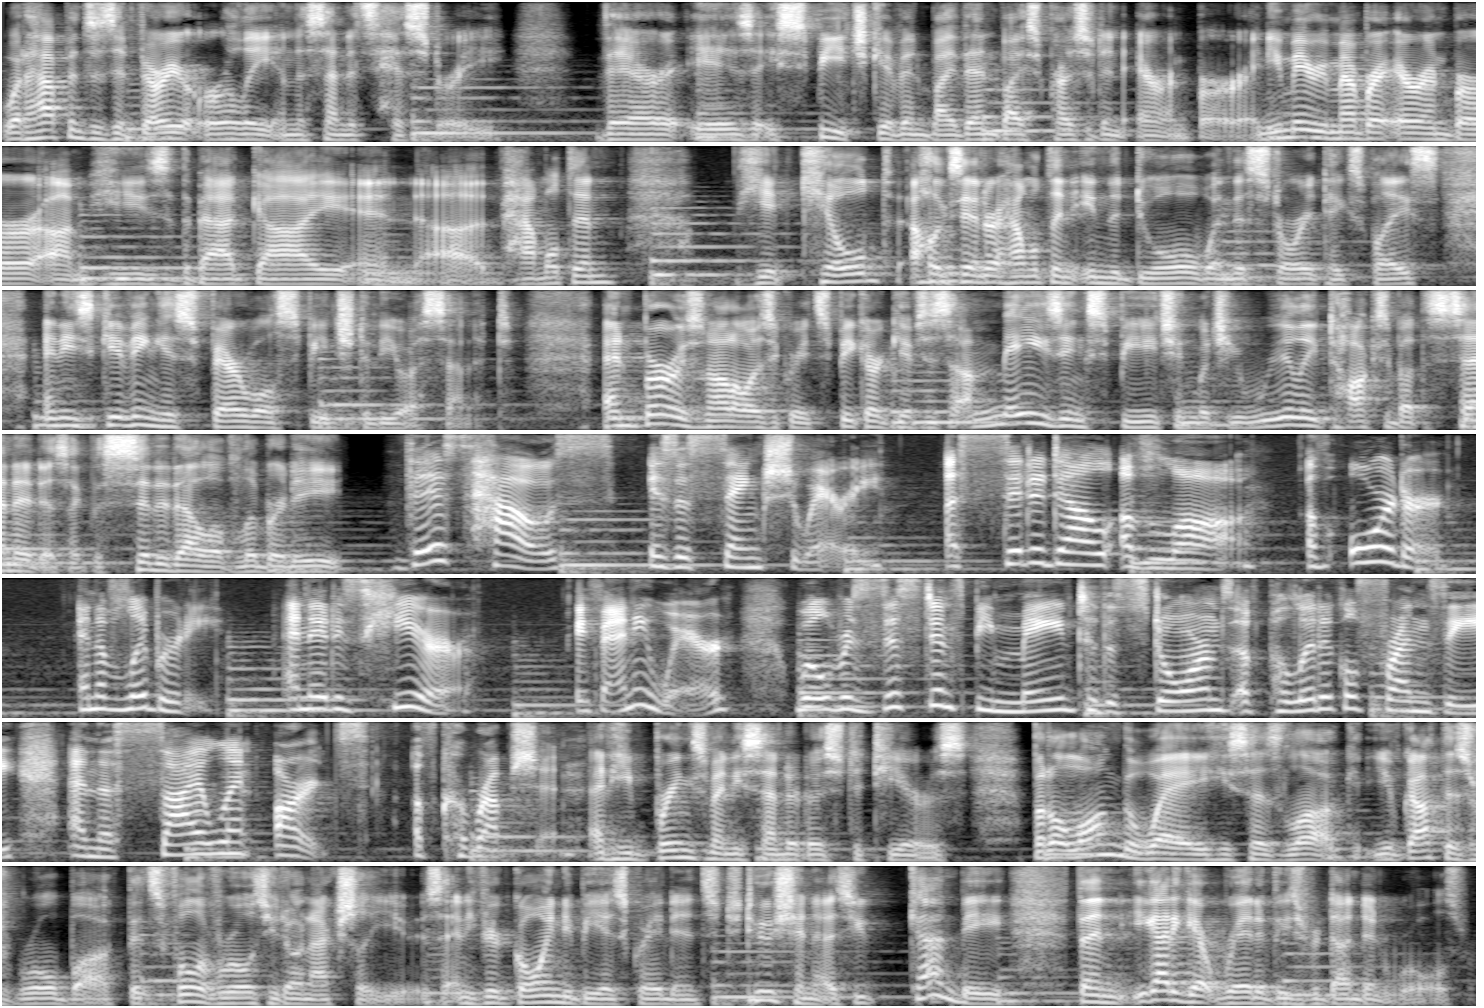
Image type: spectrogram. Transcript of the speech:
What happens is that very early in the Senate's history, there is a speech given by then Vice President Aaron Burr. And you may remember Aaron Burr, um, he's the bad guy in uh, Hamilton. He had killed Alexander Hamilton in the duel when this story takes place, and he's giving his farewell speech to the US Senate. And Burr is not always a great speaker, gives this amazing speech in which he really talks about the Senate as like the citadel of liberty. This house is a sanctuary, a citadel of law, of order, and of liberty. And it is here if anywhere, will resistance be made to the storms of political frenzy and the silent arts of corruption. And he brings many senators to tears. But along the way, he says, look, you've got this rule book that's full of rules you don't actually use. And if you're going to be as great an institution as you can be, then you got to get rid of these redundant rules.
